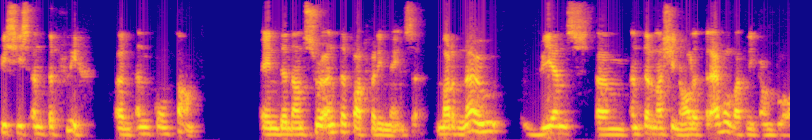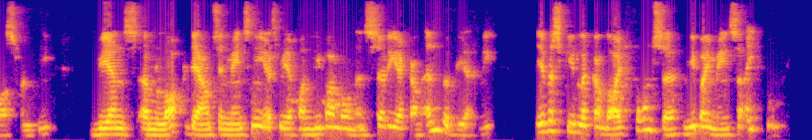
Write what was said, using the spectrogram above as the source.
fisies in te vlieg in in kontant en dit dan so in te vat vir die mense. Maar nou weens um internasionale travel wat nie kan plaasvind nie, weens um lockdowns en mense nie eers meer van Libanon in Sirië kan inbeweeg nie, ewe skielik kan daai fondse nie by mense uitkom nie.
